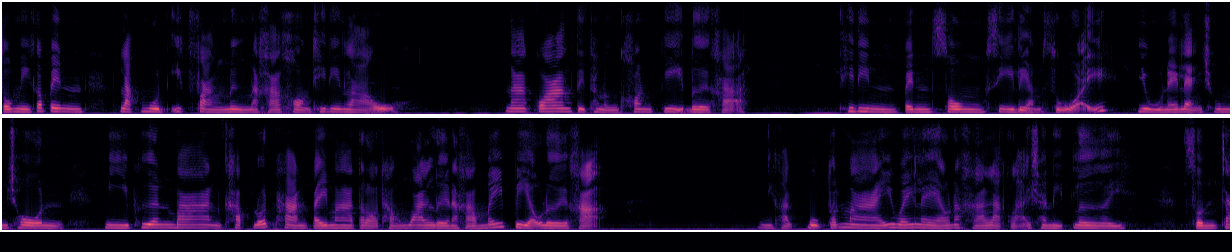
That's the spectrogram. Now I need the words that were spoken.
ตรงนี้ก็เป็นหลักหมุดอีกฝั่งหนึ่งนะคะของที่ดินเรา หน้ากว้างติดถนนคอนกรีตเลยค่ะ ที่ดินเป็นทรงสี่เหลี่ยมสวย อยู่ในแหล่งชุมชน มีเพื่อนบ้านขับรถผ่านไปมาตลอดทั้งวันเลยนะคะ ไม่เปี่ยวเลยค่ะ นี่ค่ะปลูกต้นไม้ไว้แล้วนะคะ หลากหลายชนิดเลย สนใจ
